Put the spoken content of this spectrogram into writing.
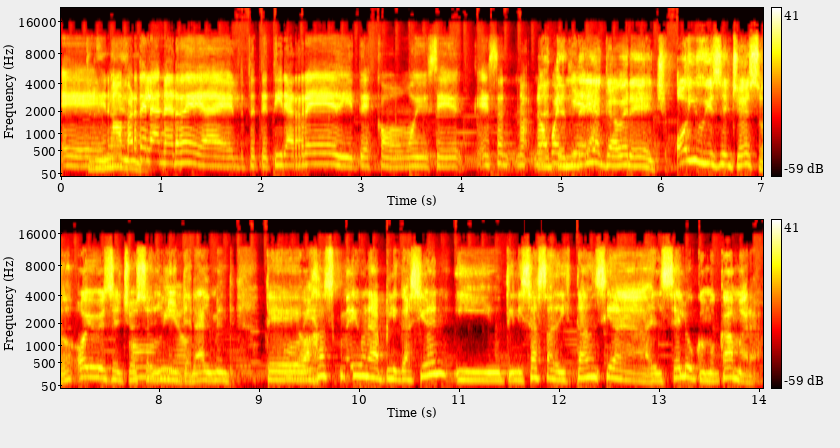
Eh, no, aparte la nerdea, te, tira Reddit, es como muy. eso no, no tendría que haber hecho. Hoy hubiese hecho eso, hoy hubiese hecho eso literalmente. Te bajás medio una aplicación y utilizás a distancia el celu como cámara.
